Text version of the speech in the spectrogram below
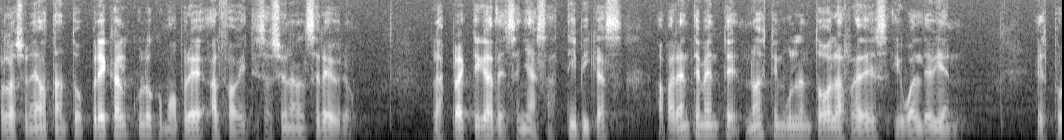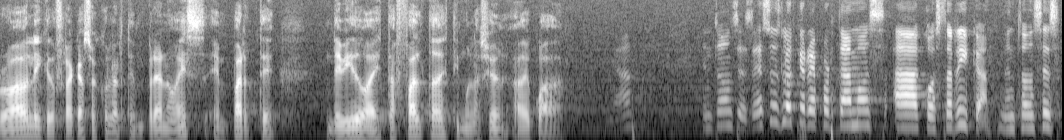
relacionadas tanto precálculo como prealfabetización en el cerebro. Las prácticas de enseñanzas típicas aparentemente no estimulan todas las redes igual de bien. Es probable que el fracaso escolar temprano es, en parte, debido a esta falta de estimulación adecuada. Entonces, eso es lo que reportamos a Costa Rica. Entonces,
